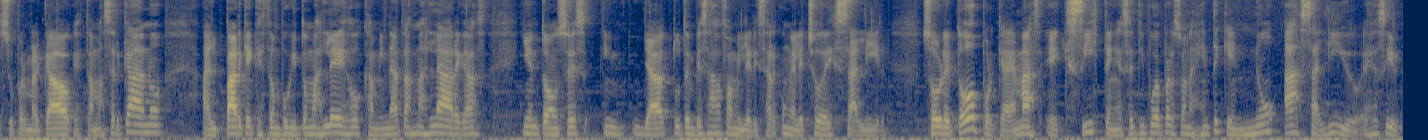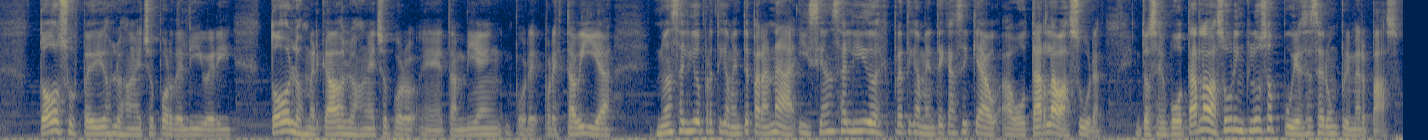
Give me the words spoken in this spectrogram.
supermercado que está más cercano, al parque que está un poquito más lejos, caminatas más largas y entonces ya tú te empiezas a familiarizar con el hecho de salir. Sobre todo porque además existen ese tipo de personas, gente que no ha salido, es decir, todos sus pedidos los han hecho por delivery, todos los mercados los han hecho eh, también por esta vía no han salido prácticamente para nada y si han salido es prácticamente casi que a, botar la basura. Entonces botar la basura incluso pudiese ser un primer paso.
